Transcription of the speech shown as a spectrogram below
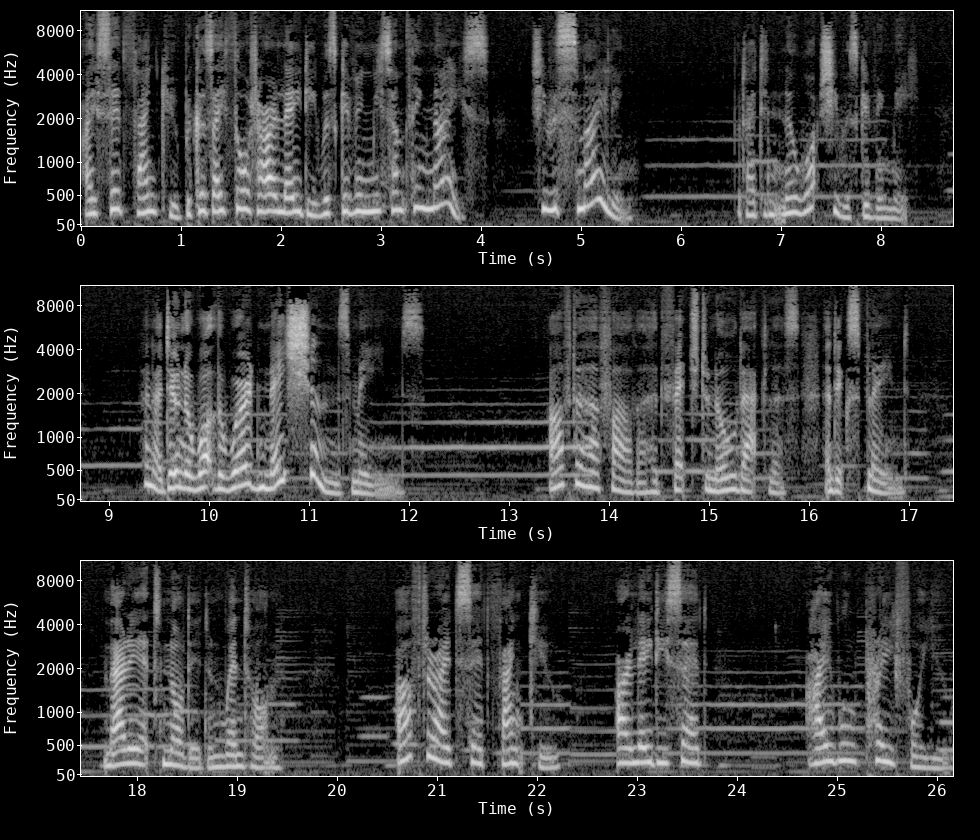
I said thank you because I thought Our Lady was giving me something nice. She was smiling. But I didn't know what she was giving me. And I don't know what the word nations means. After her father had fetched an old atlas and explained, Mariette nodded and went on. After I'd said thank you, Our Lady said, I will pray for you.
